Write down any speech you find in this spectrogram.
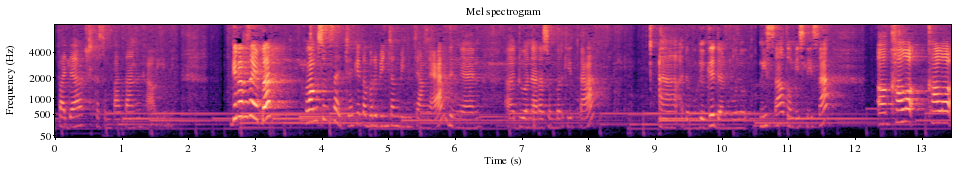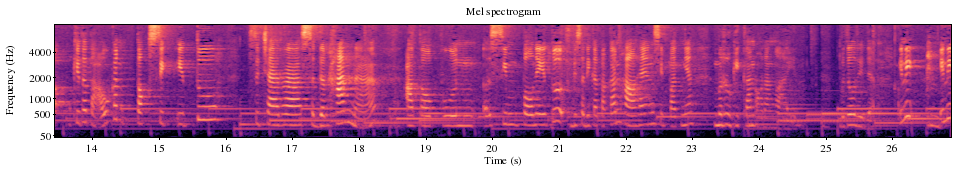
pada kesempatan kali ini. Generasi hebat, langsung saja kita berbincang-bincang ya dengan uh, dua narasumber kita. Uh, ada Bu Gege dan Bu Nisa atau Miss Nisa. Uh, kalau kalau kita tahu kan toxic itu secara sederhana ataupun uh, simpelnya itu bisa dikatakan hal-hal yang sifatnya merugikan orang lain. Betul tidak? Ini ini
